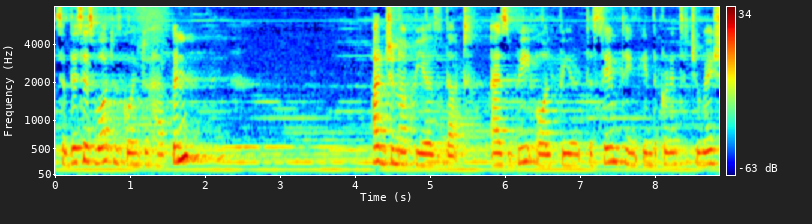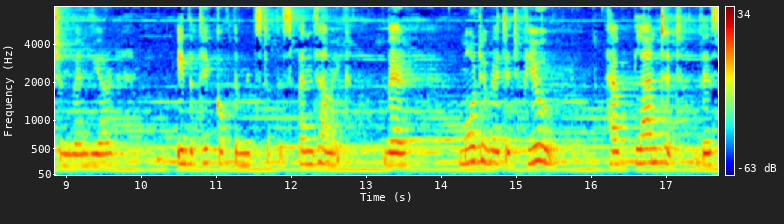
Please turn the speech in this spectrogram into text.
So, this is what is going to happen. Arjuna fears that as we all fear the same thing in the current situation when we are in the thick of the midst of this pandemic where motivated few have planted this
